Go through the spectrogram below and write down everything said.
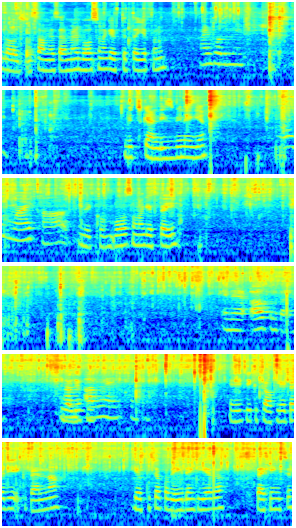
ਲਓ ਜੀ ਸਾਹਮਣੇ ਸਰਮਾ ਨੇ ਬਹੁਤ ਸੋਹਣਾ ਗਿਫਟ ਦਿੱਤਾ ਜੀ ਆਪਾਂ ਨੂੰ। ਆਈ ਬੋਲਨੇ ਵਿੱਚ ਕੈਂਡੀਜ਼ ਵੀ ਨੇਗੀਆਂ ਓ ਮਾਈ ਗॉड ਦੇਖੋ ਬਹੁਤ ਸੋਹਣਾ ਗਿਫਟ ਹੈ ਜੀ ਇਹਨੇ ਓਪਨ ਕਰਨਾ ਜਲਦੀ ਆ open। ਵੀ ਮੈਂ ਇਹਦੇ ਵਿੱਚ ਇੱਕ ਚਾਕਲੇਟ ਹੈ ਜੀ ਇੱਕ ਪੈਨ ਆ ਗਿਫਟ 'ਚ ਆਪਾਂ ਵੇਖਦੇ ਹਾਂ ਕੀ ਹੈਗਾ ਪੈਕਿੰਗ 'ਚ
